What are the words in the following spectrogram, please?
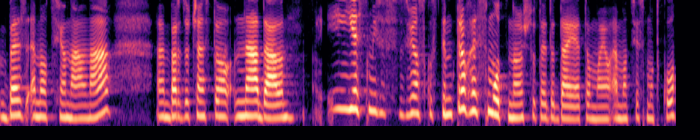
bezemocjonalna. E, bardzo często nadal i jest mi w związku z tym trochę smutno, już tutaj dodaję tą moją emocję smutku.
